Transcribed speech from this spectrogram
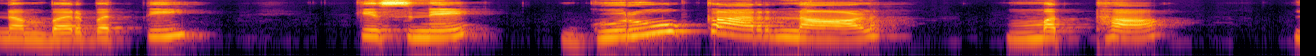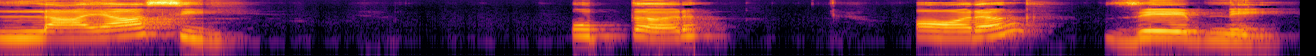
ਨੰਬਰ 32 ਕਿਸਨੇ ਗੁਰੂ ਘਰ ਨਾਲ ਮੱਥਾ ਲਾਇਆ ਸੀ? ਉੱਤਰ ਔਰੰਗਜ਼ੇਬ ਨੇ।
